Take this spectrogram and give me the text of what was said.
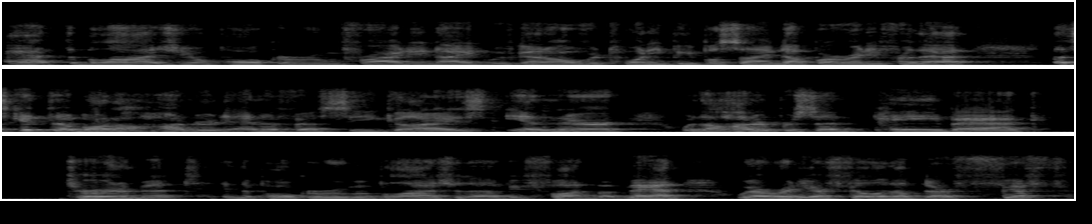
at the Bellagio Poker Room Friday night. We've got over 20 people signed up already for that. Let's get to about 100 NFFC guys in there with 100% payback tournament in the poker room at Bellagio. That'll be fun. But man, we already are filling up our fifth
